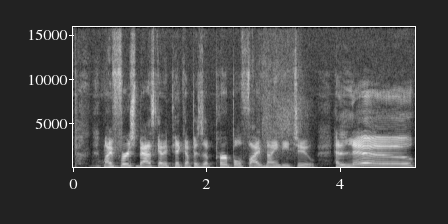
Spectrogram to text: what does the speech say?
My first basket I pick up is a purple 592. Hello?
